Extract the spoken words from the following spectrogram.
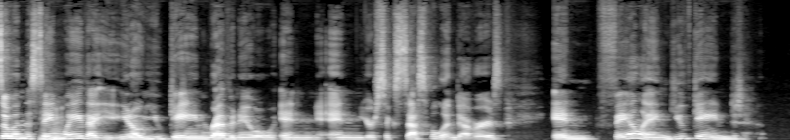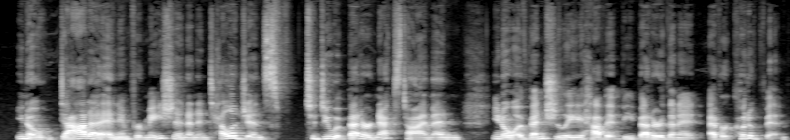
So in the same Mhm. way that you, you know you gain revenue in in your successful endeavors, in failing, you've gained you know data and information and intelligence to do it better next time and you know eventually have it be better than it ever could have been.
